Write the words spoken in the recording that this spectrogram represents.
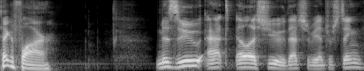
Take a flyer. Mizzou at LSU. That should be interesting.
